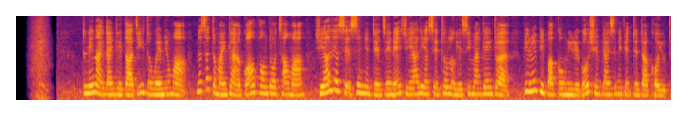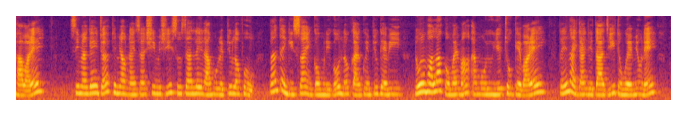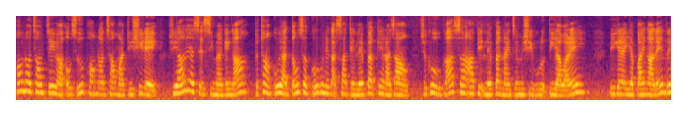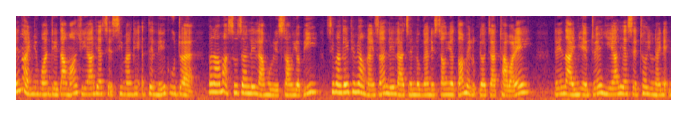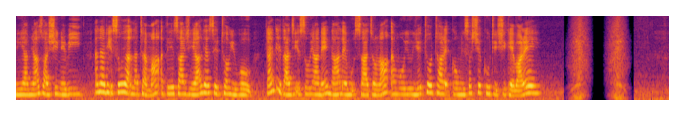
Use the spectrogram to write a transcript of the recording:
တနင်္သာရီတိုင်းဒေသကြီးဒဝယ်မြို့မှ22မိုင်ခန့်အကွာဖောင်းတော်ချောင်းမှာရေအားလျက်စစ်အစစ်မြင့်တင်ခြင်းနဲ့ရေအားလျက်စစ်ထုတ်လုပ်ရေးစီမံကိန်းအတွက်ပြည်တွင်းပြည်ပကုမ္ပဏီတွေကိုရှင်ပြိုင်စနစ်ဖြင့်တင်တာခေါ်ယူထားပါတယ်။စီမံကိန်းအတွက်ပြည်မြောက်နိုင်စွမ်းရှိမရှိစူးစမ်းလေ့လာမှုတွေပြုလုပ်ဖို့ပန်းသိန်ကြီးစွမ်းအင်ကုမ္ပဏီကိုလောက်ကင်ခွင့်ပြုခဲ့ပြီးနိုဝင်ဘာလကုန်ပိုင်းမှာ MOU ရေးထုတ်ခဲ့ပါတယ်။တင်းနိုင်တိုင်းဒေသကြီးဒဝယ်မြို့နယ် ဖောင်းတော်ချောင်းကျေးရွာအုပ်စုဖောင်းတော်ချောင်းမှာတည်ရှိတဲ့ရေအားလျက်စစ်စီမံကိန်းက1939ခုနှစ်ကစတင်လဲပတ်ခဲ့တာကြောင့်ယခုအခါစွမ်းအားပြည့်လဲပတ်နိုင်ခြင်းမရှိဘူးလို့သိရပါဗျ။ပြီးခဲ့တဲ့ရက်ပိုင်းကလည်းလင်းနိုင်မြဝန်းဒေတာမှာရေအားလျက်စစ်စီမံကိန်းအသစ်၄ခုအတွက်ပနာမစူးစမ်းလေ့လာမှုတွေဆောင်ရွက်ပြီးစီမံကိန်းဖြစ်မြောက်နိုင်စွမ်းလေ့လာခြင်းလုပ်ငန်းတွေဆောင်ရွက်သွားမယ်လို့ပြောကြားထားပါတယ်။ဒင်းသာမြစ်အတွင်းရေအားလျက်စစ်ထုတ်ယူနိုင်တဲ့နေရာများစွာရှိနေပြီး NLD အစိုးရလက်ထက်မှာအသေးစားရေအားလျက်စစ်ထုတ်ယူဖို့တိုင်းဒေသကြီးအစိုးရနဲ့နားလည်မှုစာချုပ်လောက် MOU ရေးထိုးထားတဲ့ကုမ္ပဏီ18ခုထိရှိခဲ့ပါတယ်။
